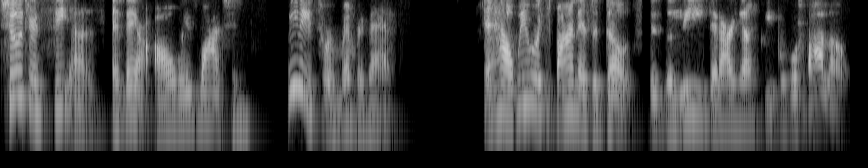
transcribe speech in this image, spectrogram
Children see us and they are always watching. We need to remember that. And how we respond as adults is the lead that our young people will follow.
